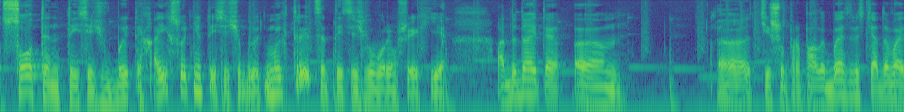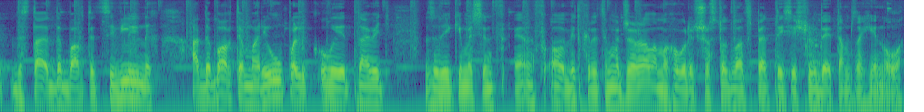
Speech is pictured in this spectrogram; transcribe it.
сотень тисяч вбитих, а їх сотні тисяч будуть. Ми їх 30 тисяч говоримо, що їх є. А додайте. ем, е, ті, що пропали безвісті, а давайте добавте цивільних, а добавте Маріуполь, коли навіть за якимись інф- інф- відкритими джерелами говорять, що 125 тисяч людей там загинуло.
